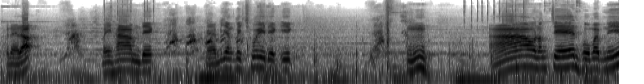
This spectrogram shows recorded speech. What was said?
ไปไหนแล้วไม่ห้ามเด็กแถมยังไปช่วยเด็กอีกอืมอ้าวน้องเจนผมแบบนี้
